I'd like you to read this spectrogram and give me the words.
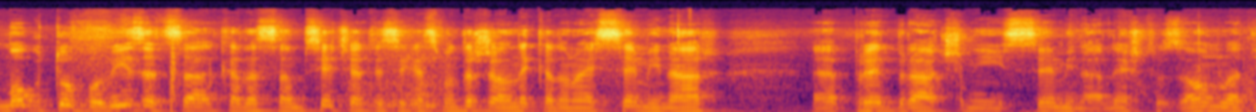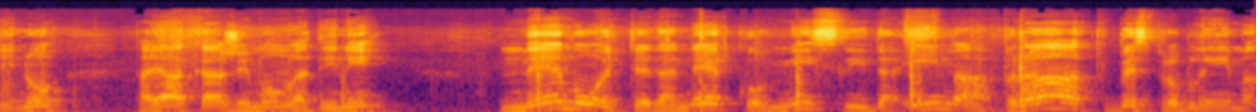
mogu to povezati sa, kada sam, sjećate se, kad smo držali nekad onaj seminar, e, predbračni seminar, nešto za omladinu, pa ja kažem omladini, nemojte da neko misli da ima brak bez problema.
